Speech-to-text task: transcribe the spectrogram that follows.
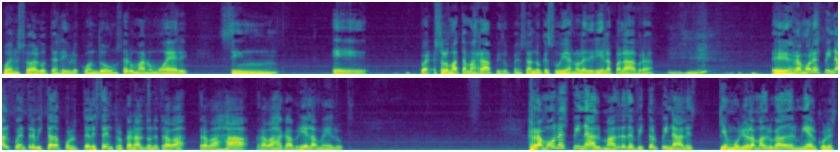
Bueno, eso es algo terrible. Cuando un ser humano muere sin... Eh, bueno, eso lo mata más rápido, pensando que su hija no le diría la palabra. Eh, Ramón Espinal fue entrevistada por Telecentro, canal donde trabaja, trabaja, trabaja Gabriela Melo. Ramona Espinal, madre de Víctor Pinales, quien murió la madrugada del miércoles,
